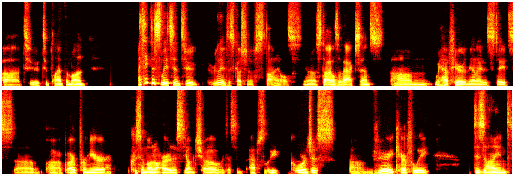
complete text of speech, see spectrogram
uh, to to plant them on. I think this leads into really a discussion of styles, you know, styles of accents. Um, we have here in the United States uh, our, our, premier Kusamono artist, Young Choe, who does some absolutely gorgeous, um, very carefully designed,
